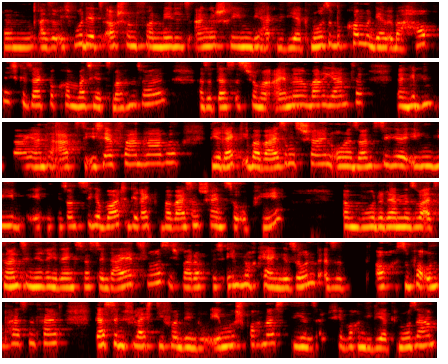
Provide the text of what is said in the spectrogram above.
Ähm, also ich wurde jetzt auch schon von Mädels angeschrieben, die hatten die Diagnose bekommen und die haben überhaupt nicht gesagt bekommen, was sie jetzt machen sollen. Also das ist schon mal eine Variante. Dann gibt es die Variante Arzt, die ich erfahren habe, direkt Überweisungsschein ohne sonstige irgendwie sonstige Worte, direkt Überweisungsschein zur OP ähm, wo du dann so als 19-Jährige denkst, was ist denn da jetzt los? Ich war doch bis eben noch kerngesund. Also auch super unpassend halt. Das sind vielleicht die, von denen du eben gesprochen hast, die seit vier Wochen die Diagnose haben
